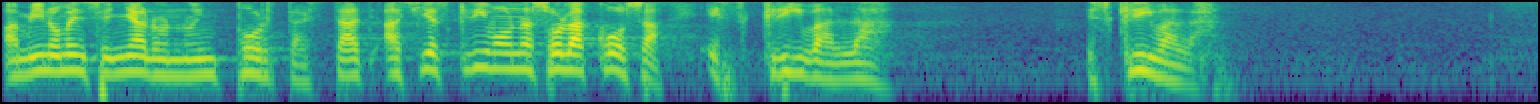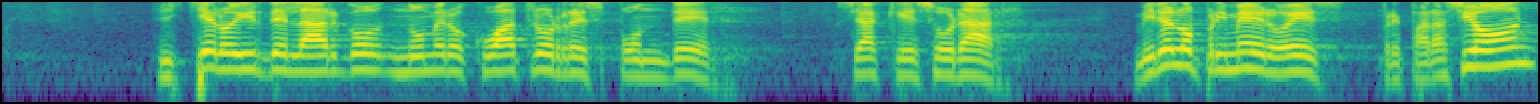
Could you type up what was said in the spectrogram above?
A mí no me enseñaron, no importa, así escriba una sola cosa, escríbala, escríbala. Y quiero ir de largo, número cuatro, responder, o sea que es orar. Mire, lo primero es preparación,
